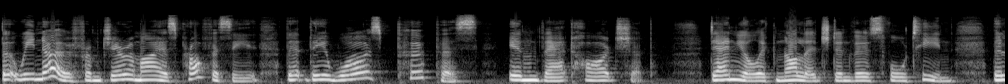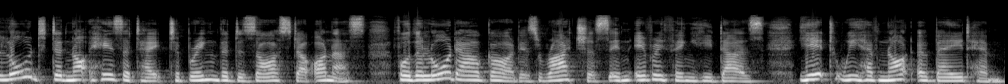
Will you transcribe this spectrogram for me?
But we know from Jeremiah's prophecy that there was purpose in that hardship. Daniel acknowledged in verse 14 The Lord did not hesitate to bring the disaster on us, for the Lord our God is righteous in everything he does, yet we have not obeyed him.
